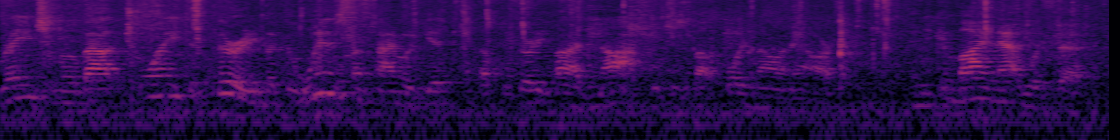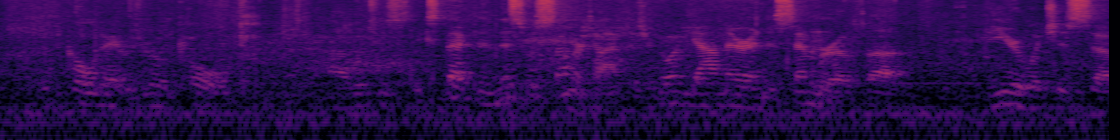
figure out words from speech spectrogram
ranged from about twenty to thirty, but the wind sometime would get up to thirty-five knots, which is about forty mile an hour. And you combine that with the, with the cold air, it was really cold, uh, which was expected, and this was summertime, because you're going down there in December of, uh, the year, which is, uh,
